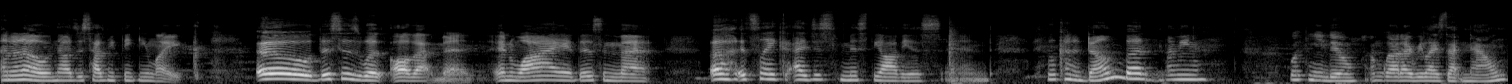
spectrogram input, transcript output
I don't know. Now it just has me thinking like, oh, this is what all that meant, and why this and that. Uh, it's like I just missed the obvious, and I feel kind of dumb, but I mean what can you do? I'm glad I realized that now.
